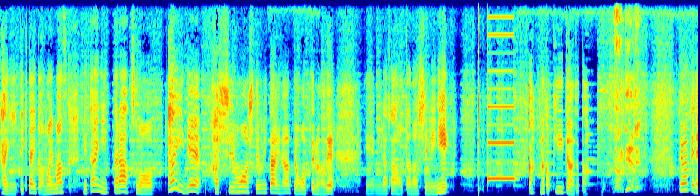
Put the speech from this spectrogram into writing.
タイに行ってきたいと思います。でタイに行ったらそのタイで発信をしてみたいなって思ってるので、えー皆さんお楽しみに。あなんかピーってなっちゃった。なんでやねん。というわけで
